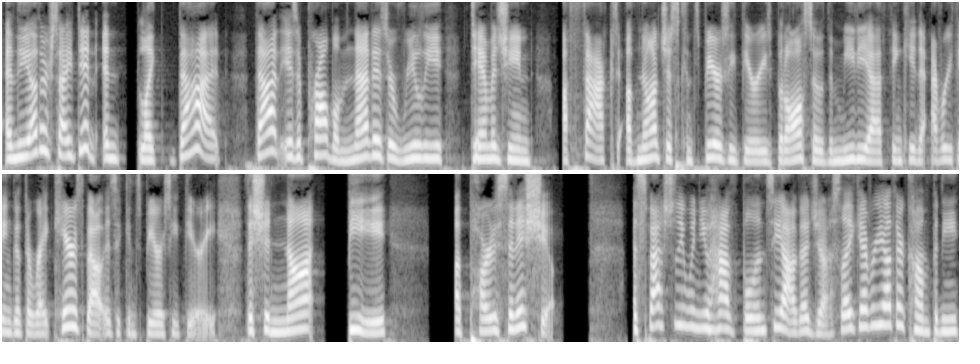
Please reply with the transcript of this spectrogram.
and the other side did. And like that, that is a problem. That is a really damaging effect of not just conspiracy theories, but also the media thinking that everything that the right cares about is a conspiracy theory. This should not be a partisan issue especially when you have Balenciaga, just like every other company,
